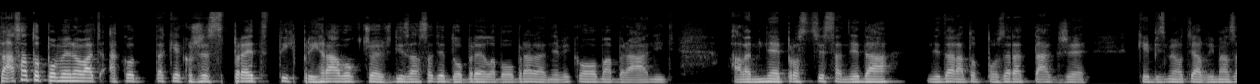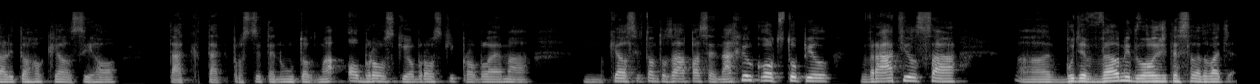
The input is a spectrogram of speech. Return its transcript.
Dá sa to pomenovať ako taký akože spred tých prihrávok, čo je vždy v zásade dobré, lebo obrana nevie, koho má brániť, ale mne proste sa nedá nedá na to pozerať tak, že keby sme odtiaľ vymazali toho Kelseyho, tak, tak proste ten útok má obrovský, obrovský problém a mm, Kelsey v tomto zápase na chvíľku odstúpil, vrátil sa, bude veľmi dôležité sledovať.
